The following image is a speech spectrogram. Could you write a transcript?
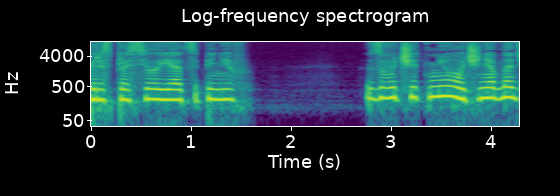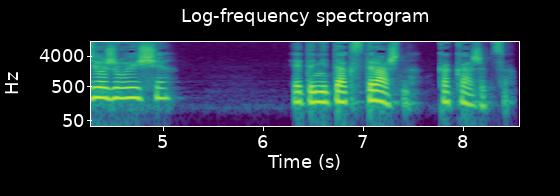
переспросила я, оцепенев. Звучит не очень обнадеживающе. Это не так страшно, как кажется.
